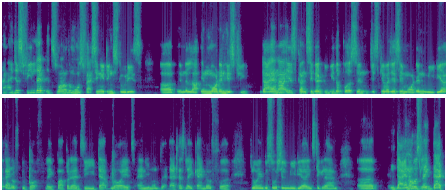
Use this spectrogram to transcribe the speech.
And I just feel that it's one of the most fascinating stories uh, in the in modern history. Diana is considered to be the person jiske wajah se modern media kind of took off, like paparazzi, tabloids, and you know th- that has like kind of uh, flown into social media, Instagram. Uh, and Diana was like that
